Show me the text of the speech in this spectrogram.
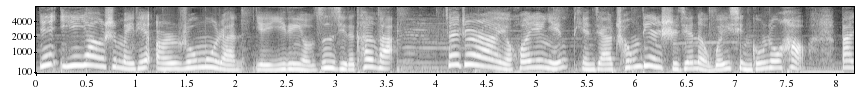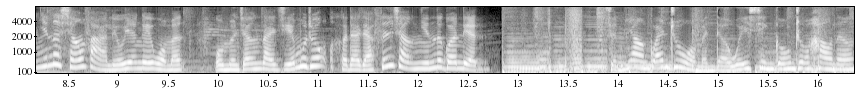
您一样是每天耳濡目染，也一定有自己的看法。在这儿啊，也欢迎您添加充电时间的微信公众号，把您的想法留言给我们，我们将在节目中和大家分享您的观点。怎么样关注我们的微信公众号呢？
